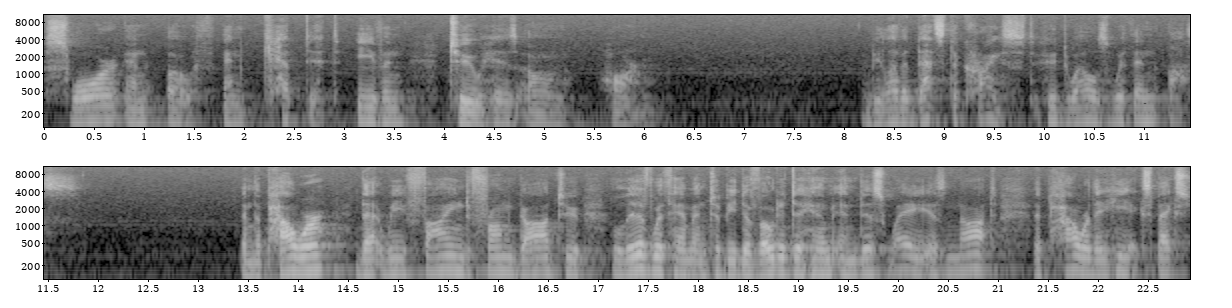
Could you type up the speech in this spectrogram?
swore an oath and kept it even to his own harm. And beloved, that's the Christ who dwells within us. And the power that we find from God to live with Him and to be devoted to Him in this way is not a power that He expects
